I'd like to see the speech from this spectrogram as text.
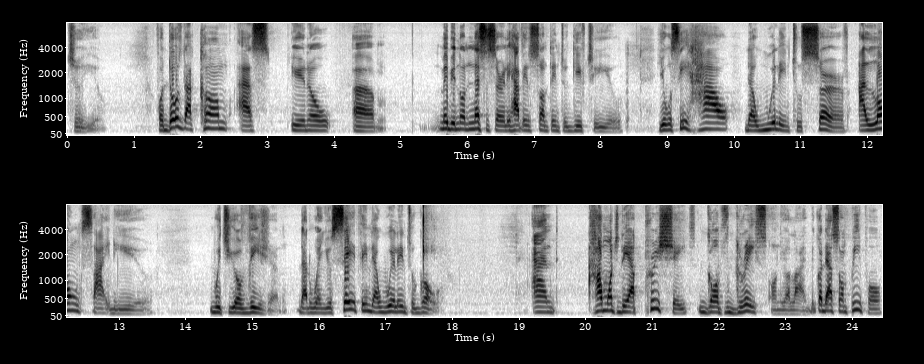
to you. For those that come as, you know, um, maybe not necessarily having something to give to you, you will see how they're willing to serve alongside you with your vision. That when you say things, they're willing to go. And how much they appreciate God's grace on your life. Because there are some people,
